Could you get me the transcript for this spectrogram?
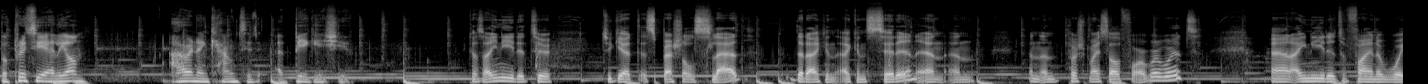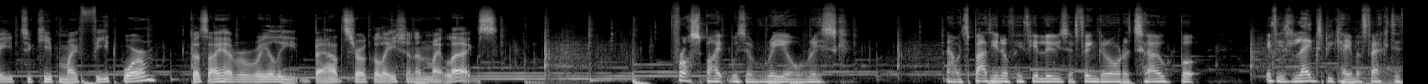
But pretty early on, Aaron encountered a big issue. Because I needed to to get a special sled that I can I can sit in and and and, and push myself forward with. And I needed to find a way to keep my feet warm because I have a really bad circulation in my legs. Frostbite was a real risk. Now, it's bad enough if you lose a finger or a toe, but if his legs became affected,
